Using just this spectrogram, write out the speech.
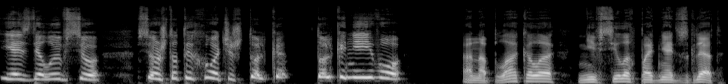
Я сделаю все! Все, что ты хочешь! Только... только не его!» Она плакала, не в силах поднять взгляд.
